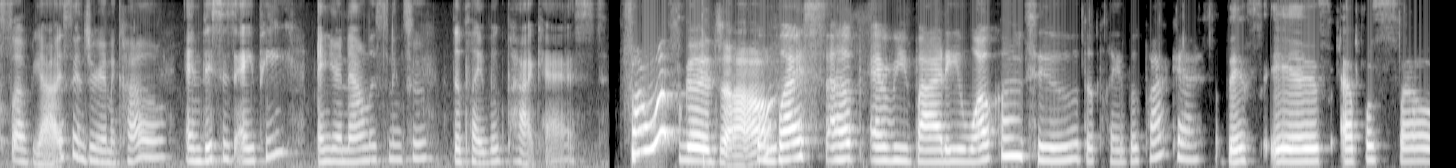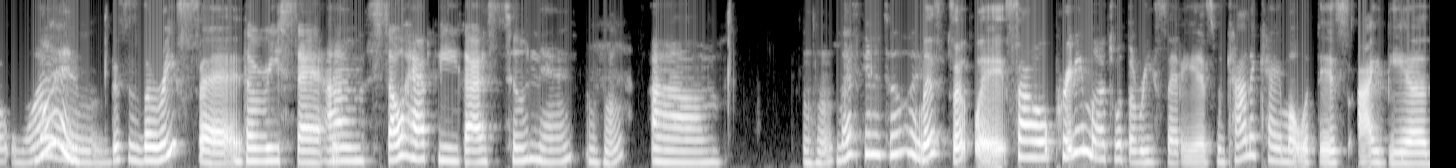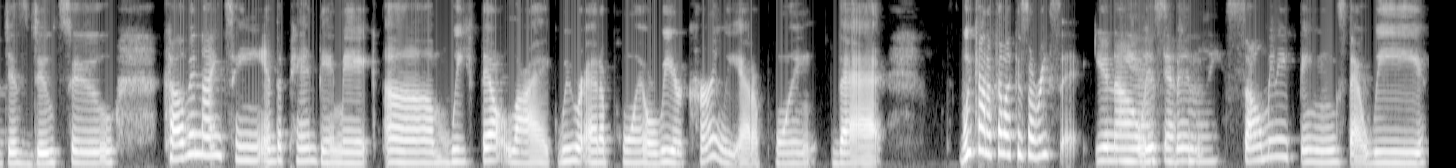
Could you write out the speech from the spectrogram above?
What's up, y'all? It's Andrea Nicole, And this is AP, and you're now listening to. the Playbook Podcast. So what's good, y'all? What's up, everybody? Welcome to the Playbook Podcast. This is episode one. This is the reset. The reset. I'm so happy you guys tuned in. hmm Um, hmm let's get into it. Let's do it. So, pretty much what the reset is, we kind of came up with this idea just due to COVID 19 and the pandemic. Um, we felt like we were at a point, or we are currently at a point that we kind of feel like it's a reset. You know, Yeah, it's been so many things that we,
